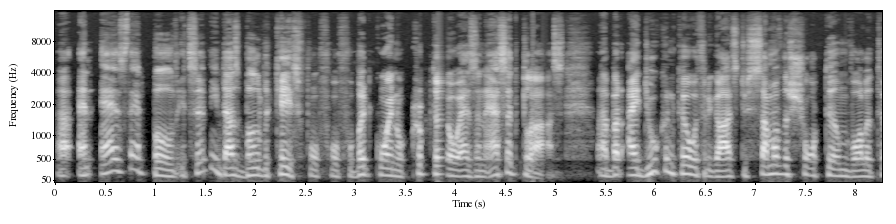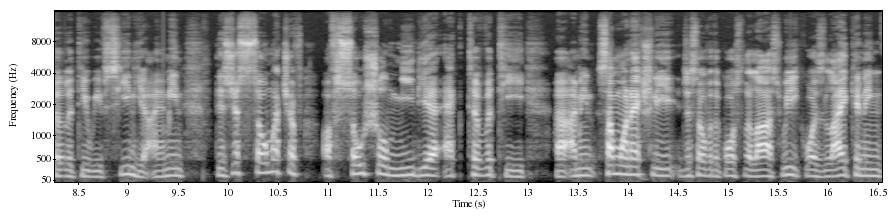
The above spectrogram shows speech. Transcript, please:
Uh, and as that builds, it certainly does build a case for, for, for Bitcoin or crypto as an asset class. Uh, but I do concur with regards to some of the short-term volatility we've seen here. I mean, there's just so much of, of social media activity. Uh, I mean, someone actually just over the course of the last week week was likening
